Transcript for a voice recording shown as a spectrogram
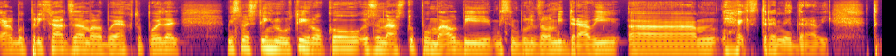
alebo prichádzam, alebo jak to povedať, my sme z tých 0 rokov z nástupu malby, my sme boli veľmi draví, um, extrémne draví. Tak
